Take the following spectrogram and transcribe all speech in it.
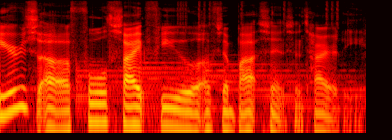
Here's a full side view of the box in its entirety.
